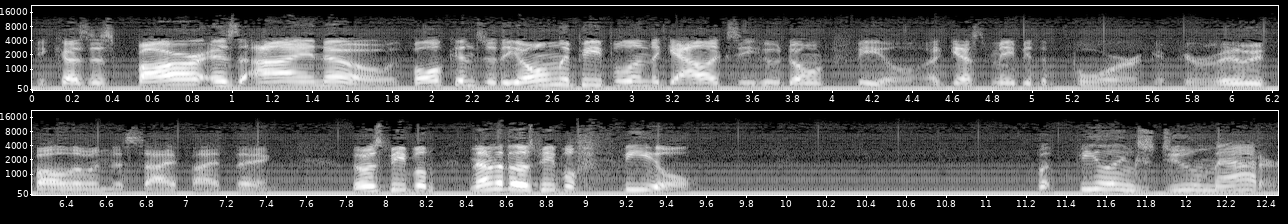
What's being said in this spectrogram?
Because as far as I know, Vulcans are the only people in the galaxy who don't feel. I guess maybe the Borg, if you're really following the sci-fi thing. Those people, none of those people feel but feelings do matter.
